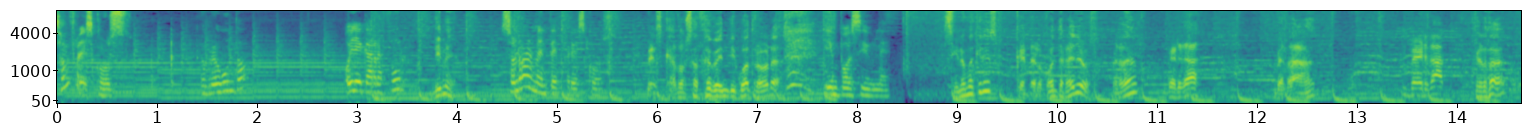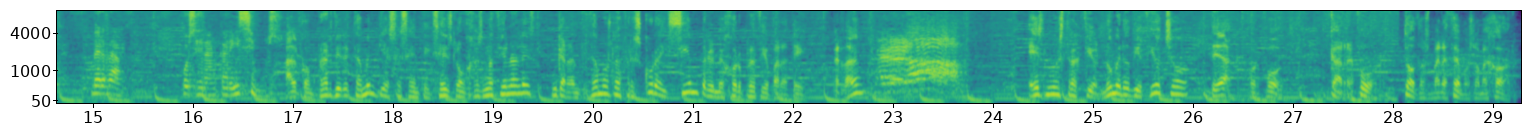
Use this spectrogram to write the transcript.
Son frescos. ¿Lo pregunto? Oye, Carrefour, Dime, ¿son realmente frescos? pescados hace 24 horas. Imposible. Si no me crees, que te lo cuenten ellos, ¿verdad? ¿Verdad? ¿Verdad? ¿Verdad? ¿Verdad? ¿Verdad? Pues serán carísimos. Al comprar directamente a 66 lonjas nacionales, garantizamos la frescura y siempre el mejor precio para ti. ¿Verdad? ¿Verdad? Es nuestra acción número 18 de Act for Food. Carrefour, todos merecemos lo mejor.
